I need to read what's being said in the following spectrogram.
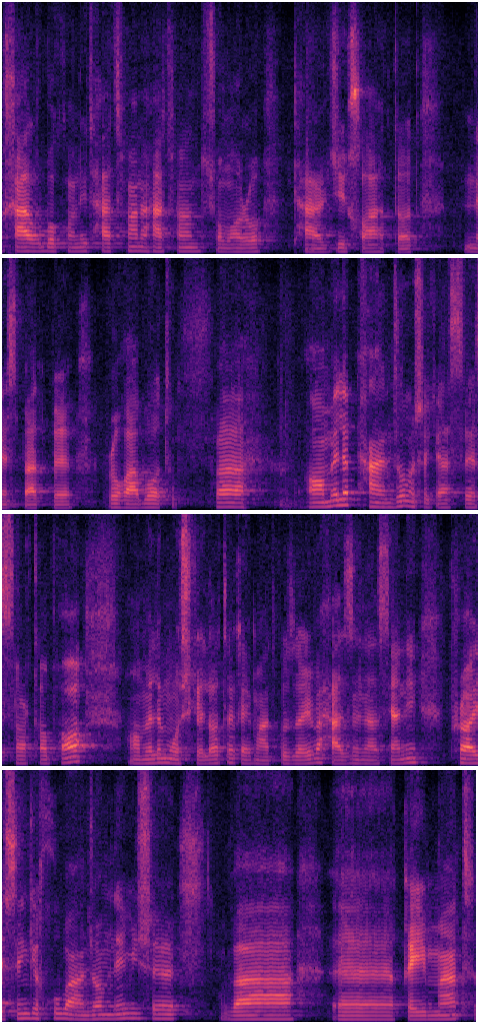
خلق بکنید حتما حتما شما رو ترجیح خواهد داد نسبت به رقباتون. و عامل پنجم شکست استارتاپ ها عامل مشکلات قیمت گذاری و هزینه است. یعنی pricing خوب انجام نمیشه و قیمت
